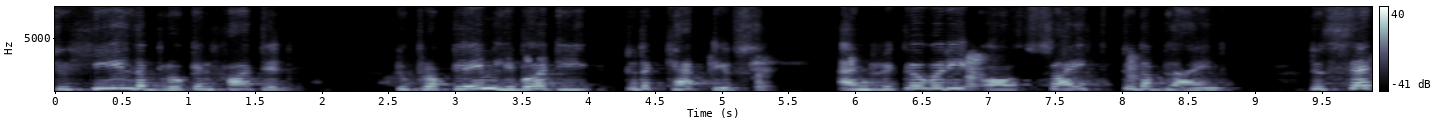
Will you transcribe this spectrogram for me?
to heal the brokenhearted, to proclaim liberty to the captives and recovery of sight to the blind, to set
